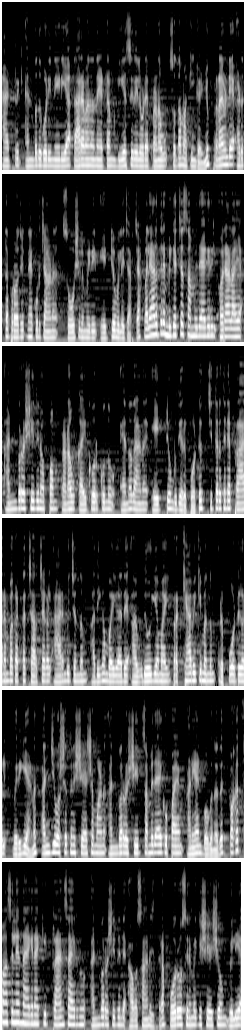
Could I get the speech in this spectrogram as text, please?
ഹാട്രിക് അൻപത് കോടി നേടിയ താരമെന്ന നേട്ടം ഡി എസ് സീരിയലിലൂടെ പ്രണവ് സ്വന്തമാക്കിയും കഴിഞ്ഞു. പ്രണവിന്റെ അടുത്ത പ്രോജക്റ്റിനെ കുറിച്ചാണ് സോഷ്യൽ മീഡിയയിൽ ഏറ്റവും വലിയ ചർച്ച. മലയാളത്തിലെ മികച്ച സംവിധായകരിൽ ഒരാളായ അൻവർ റഷീദിനൊപ്പം പ്രണവ് കൈകോർക്കുന്നു എന്നതാണ് ഏറ്റവും പുതിയ റിപ്പോർട്ട്. ചിത്രത്തിന്റെ പ്രാരംഭഘട്ട ചർച്ചകൾ ആരംഭിച്ചെന്നും അധികം വൈകാതെ ഔദ്യോഗികമായി പ്രഖ്യാപിക്കുമെന്നും റിപ്പോർട്ടുകൾ വരികയാണ്. അഞ്ചു വർഷത്തിന് ശേഷമാണ് അൻവർ റഷീദ് കുപ്പായം അണിയാൻ പോകുന്നത്. ഫഹദ് ഫാസിലിനെ നായകനാക്കി ട്രാൻസ് ആയിരുന്നു അൻവർ റഷീദിന്റെ അവസാന ചിത്രം. ഓരോ സിനിമയ്ക്ക് ശേഷവും വലിയ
